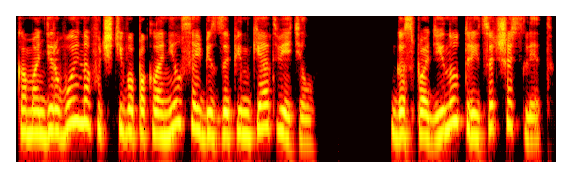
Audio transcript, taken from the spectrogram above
Командир воинов учтиво поклонился и без запинки ответил. «Господину 36 лет».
